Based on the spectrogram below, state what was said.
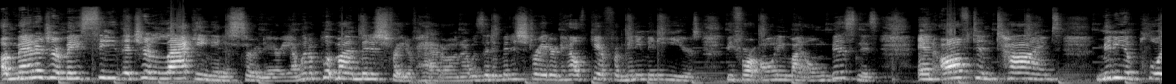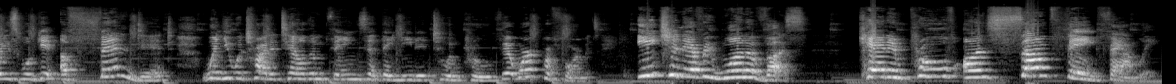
a manager may see that you're lacking in a certain area. I'm going to put my administrative hat on. I was an administrator in healthcare for many, many years before owning my own business. And oftentimes, many employees will get offended when you would try to tell them things that they needed to improve their work performance. Each and every one of us can improve on something, family.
